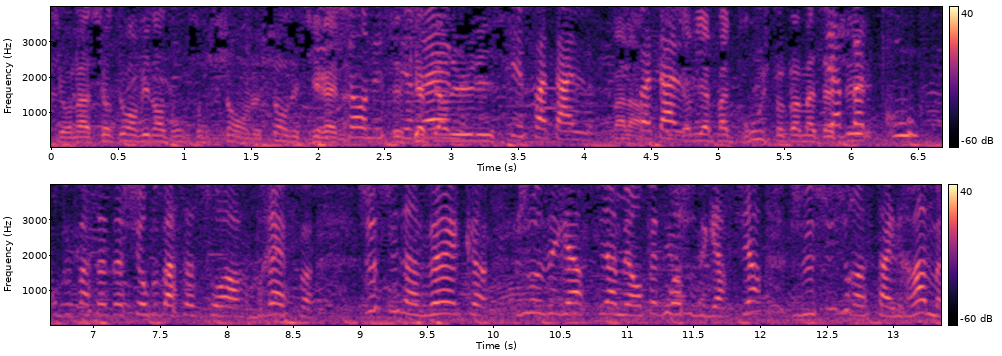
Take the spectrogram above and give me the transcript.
Si on a surtout envie d'entendre son chant, le chant des sirènes. Le chant des C'est sirènes, ce qu'a perdu Ulysse. ce qui est fatal. Voilà. est fatal. Comme il n'y a pas de trou, je peux pas Il n'y a m'attacher. pas de trou, on peut pas s'attacher, on peut pas s'asseoir. Bref, je suis avec José Garcia, mais en fait moi José Garcia, je le suis sur Instagram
